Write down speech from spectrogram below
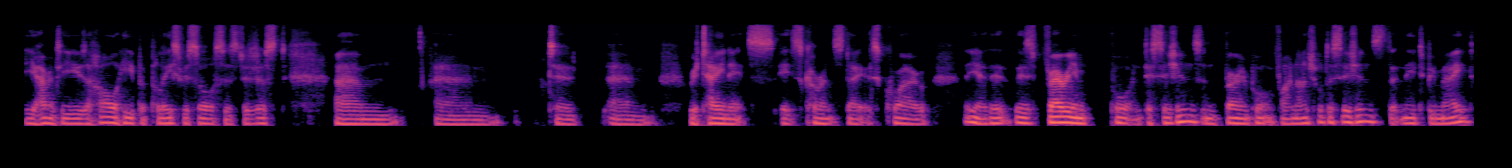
you're having to use a whole heap of police resources to just um, um, to um, retain its its current status quo. You know, there, there's very important decisions and very important financial decisions that need to be made.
